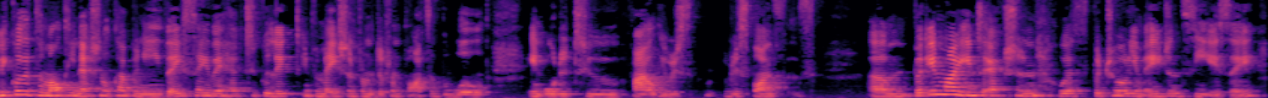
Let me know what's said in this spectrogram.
because it's a multinational company, they say they had to collect information from different parts of the world in order to file the res- responses. Um, but in my interaction with Petroleum Agency SA,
